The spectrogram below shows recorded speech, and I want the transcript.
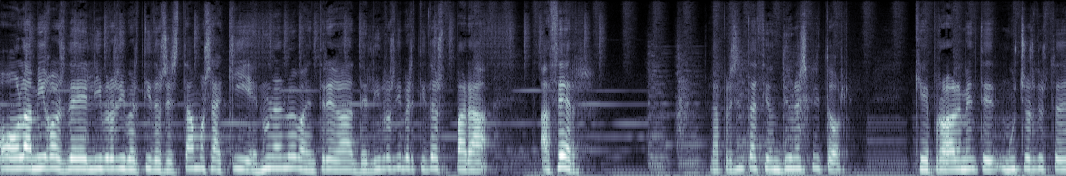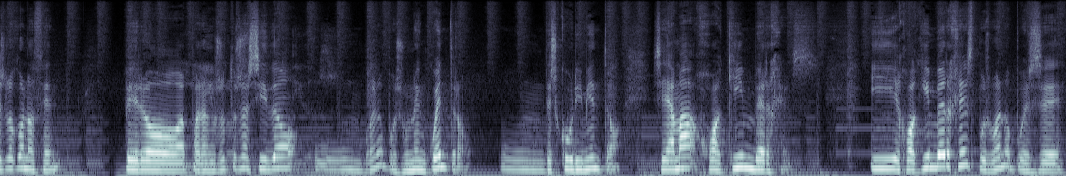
Hola amigos de Libros Divertidos, estamos aquí en una nueva entrega de Libros Divertidos para hacer la presentación de un escritor que probablemente muchos de ustedes lo conocen, pero para nosotros ha sido un, bueno, pues un encuentro, un descubrimiento. Se llama Joaquín Verges. Y Joaquín Verges, pues bueno, pues eh,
